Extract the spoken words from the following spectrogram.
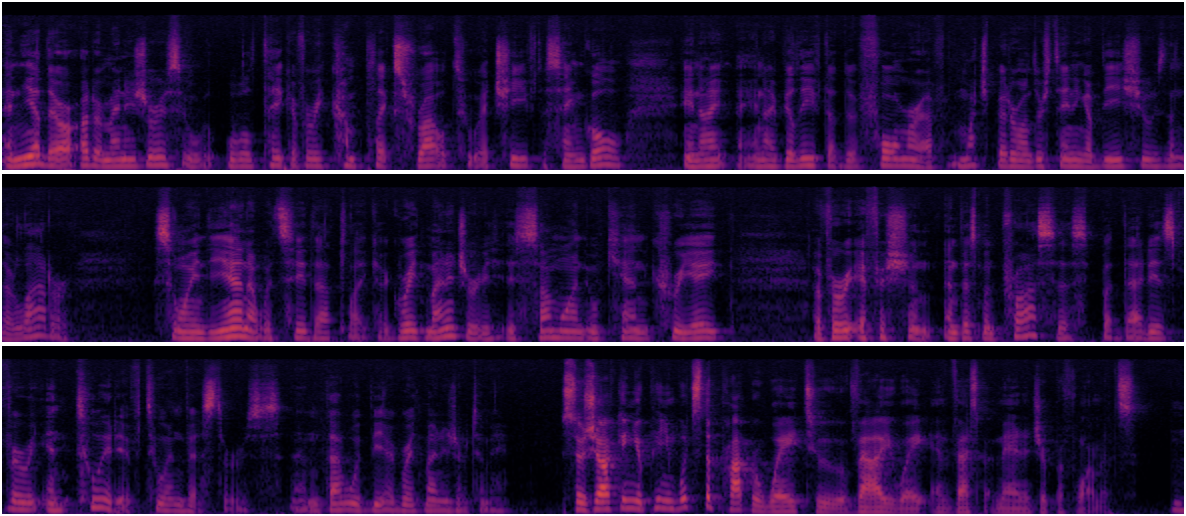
and yet there are other managers who will, who will take a very complex route to achieve the same goal. And I, and I believe that the former have much better understanding of the issues than the latter. So in the end, I would say that like a great manager is, is someone who can create a very efficient investment process, but that is very intuitive to investors. And that would be a great manager to me. So, Jacques, in your opinion, what's the proper way to evaluate investment manager performance? Mm.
